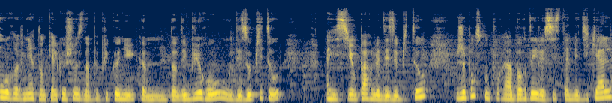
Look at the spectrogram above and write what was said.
ou revenir dans quelque chose d'un peu plus connu comme dans des bureaux ou des hôpitaux. Et si on parle des hôpitaux, je pense qu'on pourrait aborder le système médical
